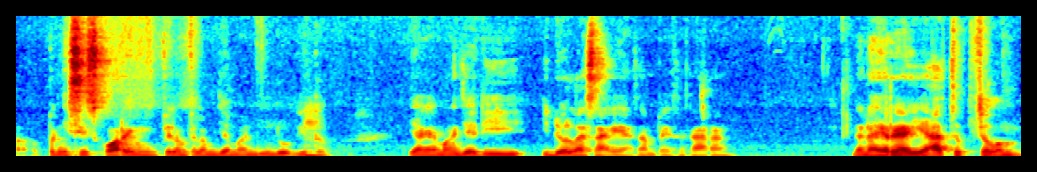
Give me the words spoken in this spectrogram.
uh, pengisi scoring film-film zaman dulu hmm. gitu yang emang jadi idola saya sampai sekarang dan akhirnya ya I took film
